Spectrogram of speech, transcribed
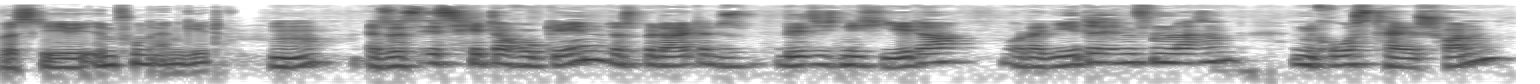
was die Impfung angeht? Mhm. Also es ist heterogen, das bedeutet, es will sich nicht jeder oder jede impfen lassen, ein Großteil schon.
